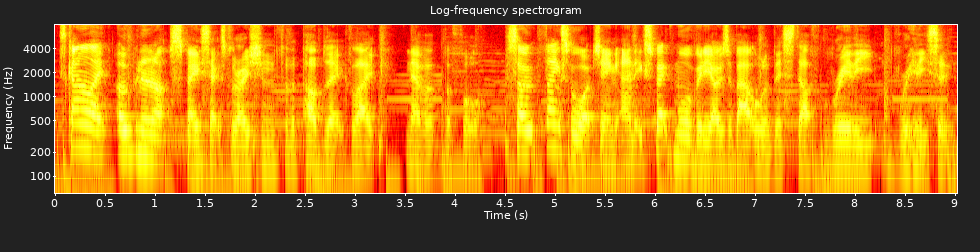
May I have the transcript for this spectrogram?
It's kind of like opening up space exploration for the public like never before. So thanks for watching and expect more videos about all of this stuff really, really soon.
